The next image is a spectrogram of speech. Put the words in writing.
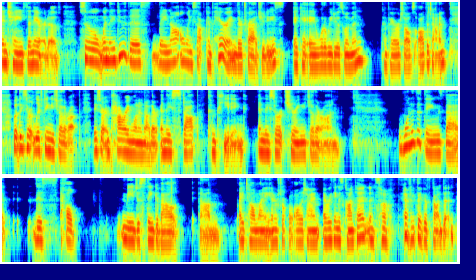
and change the narrative. So when they do this, they not only stop comparing their tragedies, aka what do we do as women? Compare ourselves all the time, but they start lifting each other up. They start empowering one another and they stop competing and they start cheering each other on. One of the things that this helped me just think about um, I tell my inner circle all the time everything is content. And so everything is content.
